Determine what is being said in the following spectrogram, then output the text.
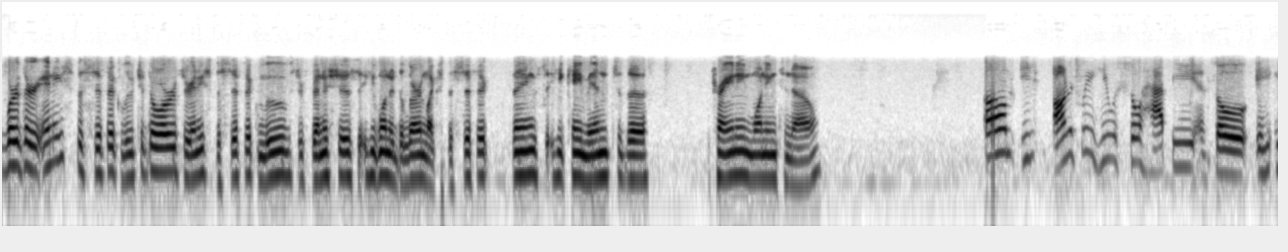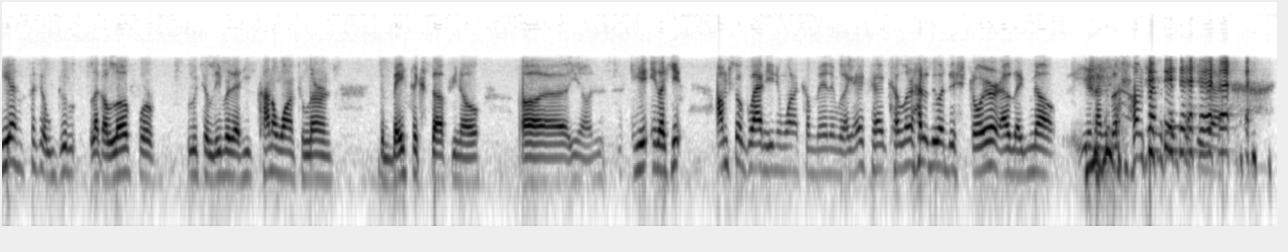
were there any specific luchadors or any specific moves or finishes that he wanted to learn, like specific things that he came into the training wanting to know? Um, he, honestly, he was so happy, and so he, he has such a good, like a love for lucha libre that he kind of wanted to learn the basic stuff. You know, uh, you know, he, he like he. I'm so glad he didn't want to come in and be like, "Hey, can, I- can I learn how to do a destroyer?" I was like, "No, you're not gonna. I'm not gonna teach you that."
